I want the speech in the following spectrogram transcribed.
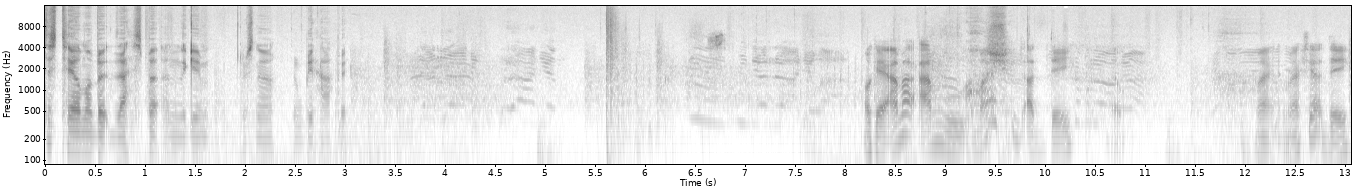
Just tell him about this bit in the game just now. He'll be happy. Okay, I'm at, I'm, am Oh, I actually at D? Oh. Am I, am I actually at D?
